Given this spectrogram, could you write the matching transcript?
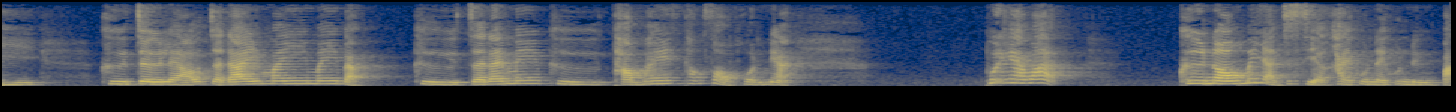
ดี คือเจอแล้วจะได้ไม่ไม่แบบ คือจะได้ไม่คือทำให้ทั้งสองคนเนี่ยพูดง่ายว่า คือน้องไม่อยากจะเสียใครคนใดคนหนึ่งไป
